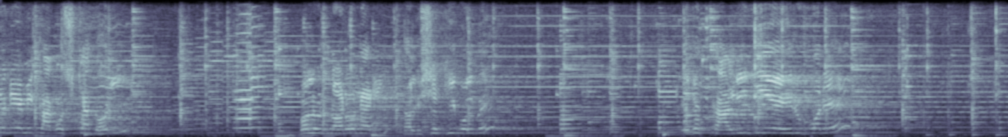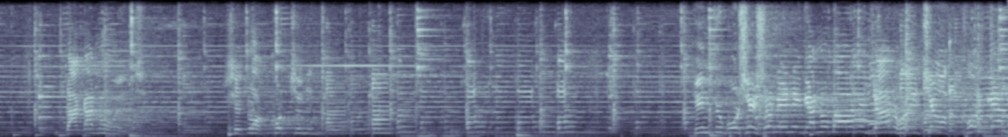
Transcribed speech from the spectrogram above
যদি আমি কাগজটা ধরি, বলুন, নরনারী, তাহলে সে কি বলবে? এটা কালি দিয়ে এর উপরে দাগানো হয়েছে। সে তো অক্ষর কিন্তু বসে শোনেন জ্ঞানবান, যার হয়েছে অক্ষর জ্ঞান।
